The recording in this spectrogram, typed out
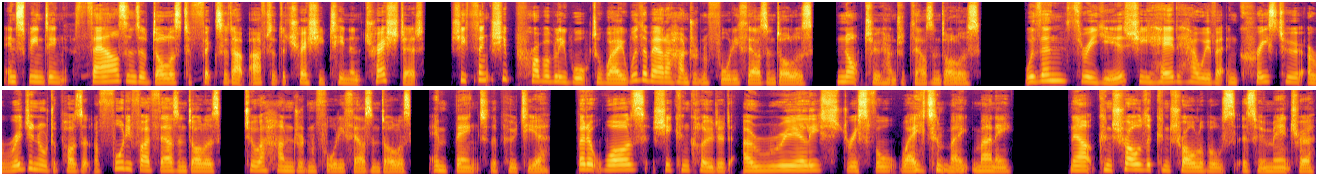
and spending thousands of dollars to fix it up after the trashy tenant trashed it, she thinks she probably walked away with about $140,000, not $200,000. Within three years, she had, however, increased her original deposit of $45,000 to $140,000 and banked the pūtea. But it was, she concluded, a really stressful way to make money. Now, control the controllables is her mantra,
